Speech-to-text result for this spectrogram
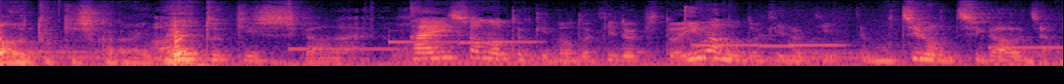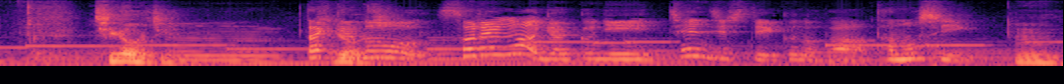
あの時しかないあのね時しかない最初の時のドキドキと今のドキドキってもちろん違うじゃん違うし、うん だけどそれが逆にチェンジしていくのが楽しい。うん、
